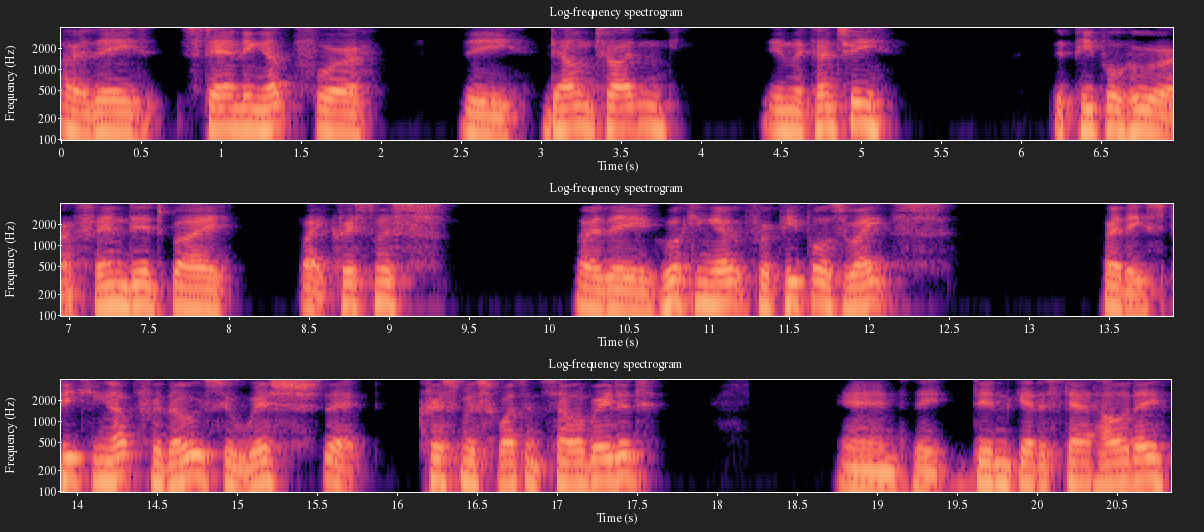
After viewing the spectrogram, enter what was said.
Are they standing up for the downtrodden in the country? The people who are offended by, by Christmas? Are they looking out for people's rights? Are they speaking up for those who wish that Christmas wasn't celebrated and they didn't get a stat holiday?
